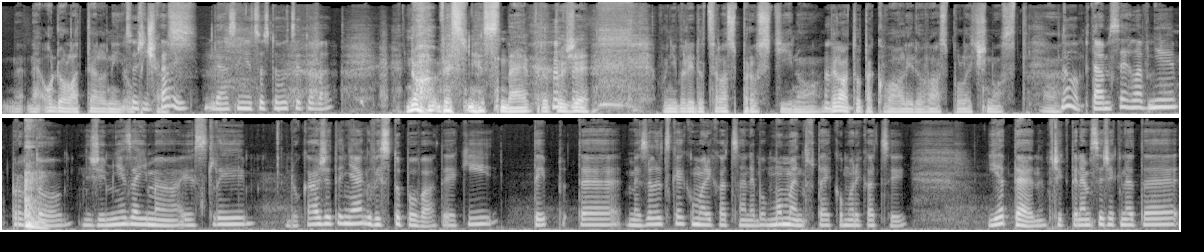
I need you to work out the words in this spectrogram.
ne- neodolatelný Co občas. říkali? Dá se něco z toho citovat? No, ve směs ne, protože oni byli docela sprostí, no. Byla to taková lidová společnost. No, ptám se hlavně proto, že mě zajímá, jestli dokážete nějak vystupovat, jaký typ té mezilidské komunikace nebo moment v té komunikaci je ten, při kterém si řeknete,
